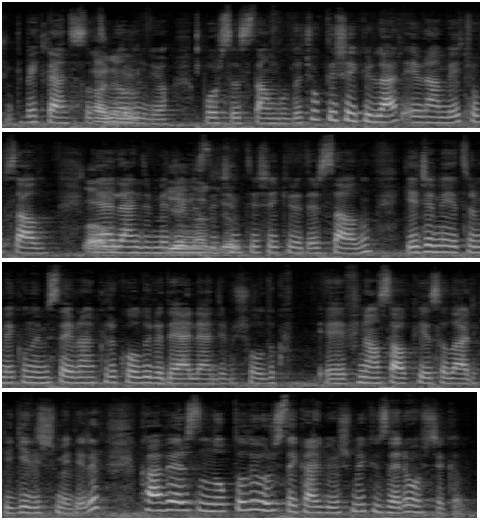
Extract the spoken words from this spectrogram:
çünkü. Beklenti satın Aynen öyle. alınıyor Borsa İstanbul'da. Çok teşekkürler Evren Bey. Çok sağ olun. Sağ olun. Değerlendirmeleriniz Yayınlar için diliyorum. teşekkür ederiz. Sağ olun. Geceme Yatırım Ekonomisi Evren Kırıkoğlu ile değerlendirmiş olduk e, finansal piyasalardaki gelişmeleri. Kahve arasını noktalıyoruz. Tekrar görüşmek üzere. Hoşçakalın.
